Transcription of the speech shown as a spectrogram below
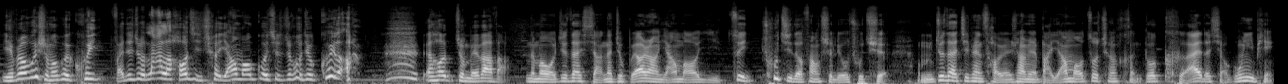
也不知道为什么会亏，反正就拉了好几车羊毛过去之后就亏了，然后就没办法。那么我就在想，那就不要让羊毛以最初级的方式流出去，我们就在这片草原上面把羊毛做成很多可爱的小工艺品。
